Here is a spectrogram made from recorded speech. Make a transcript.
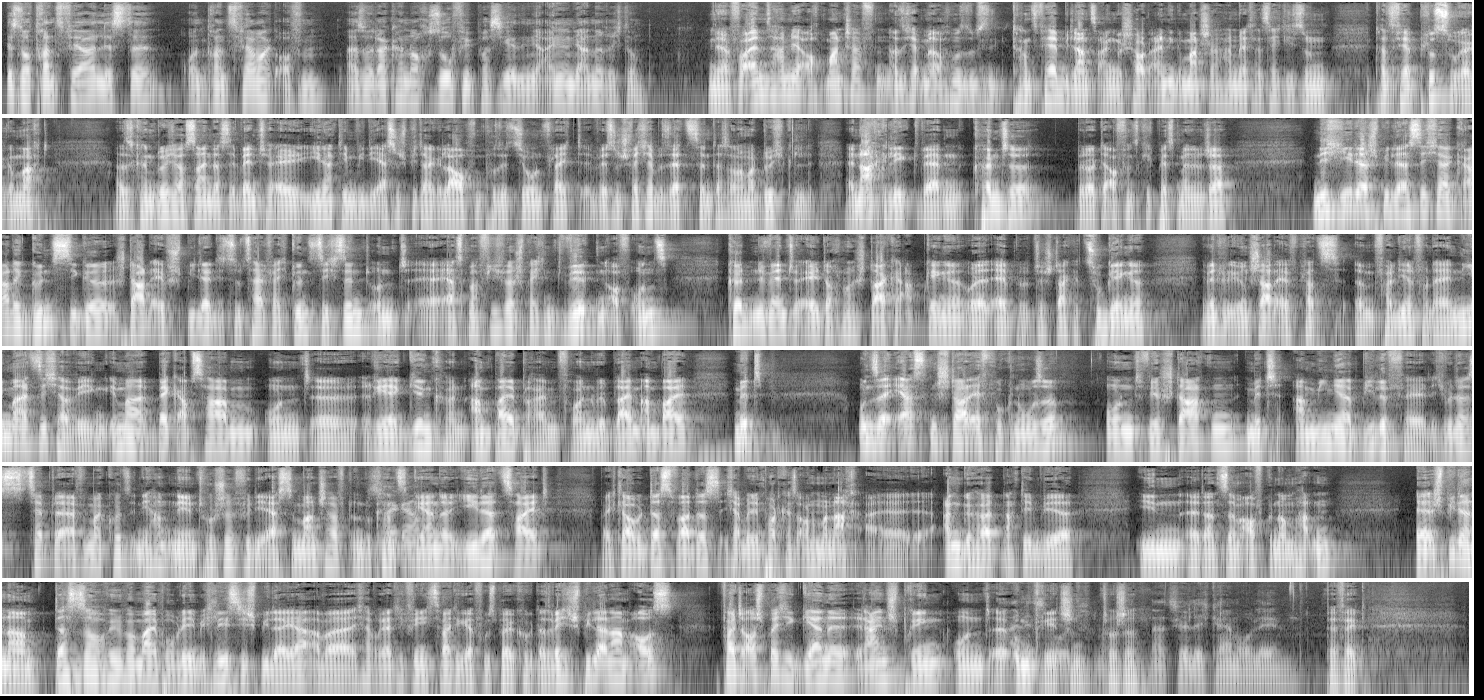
ist noch Transferliste und Transfermarkt offen. Also da kann noch so viel passieren in die eine und die andere Richtung. Ja, vor allem haben ja auch Mannschaften, also ich habe mir auch mal so ein bisschen die Transferbilanz angeschaut. Einige Mannschaften haben ja tatsächlich so einen Transfer Plus sogar gemacht. Also es kann durchaus sein, dass eventuell, je nachdem wie die ersten Spieltage laufen, Positionen vielleicht ein bisschen schwächer besetzt sind, dass auch nochmal äh, nachgelegt werden könnte, bedeutet für den Kickbase Manager. Nicht jeder Spieler ist sicher, gerade günstige Startelf-Spieler, die zurzeit vielleicht günstig sind und äh, erstmal vielversprechend wirken auf uns, könnten eventuell doch noch starke Abgänge oder äh, starke Zugänge, eventuell ihren Startelfplatz äh, verlieren. Von daher niemals sicher wegen, immer Backups haben und äh, reagieren können, am Ball bleiben, Freunde. Wir bleiben am Ball mit unserer ersten Startelf-Prognose und wir starten mit Arminia Bielefeld. Ich würde das Zepter einfach mal kurz in die Hand nehmen, Tusche, für die erste Mannschaft und du Sehr kannst gern. gerne jederzeit weil ich glaube, das war das. Ich habe mir den Podcast auch nochmal nach, äh, angehört, nachdem wir ihn äh, dann zusammen aufgenommen hatten. Äh, Spielernamen, das ist auch auf jeden Fall mein Problem. Ich lese die Spieler ja, aber ich habe relativ wenig Zweitliga-Fußball geguckt. Also welche Spielernamen aus falsch ausspreche, gerne reinspringen und äh, umgrätschen. Tusche. Natürlich, kein Problem. Perfekt.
